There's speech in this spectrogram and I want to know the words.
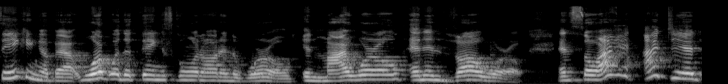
thinking about what were the things going on in the world, in my world and in the world. And so I I did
